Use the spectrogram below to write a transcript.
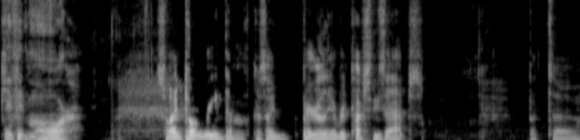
give it more. So I don't read them because I barely ever touch these apps. But uh,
